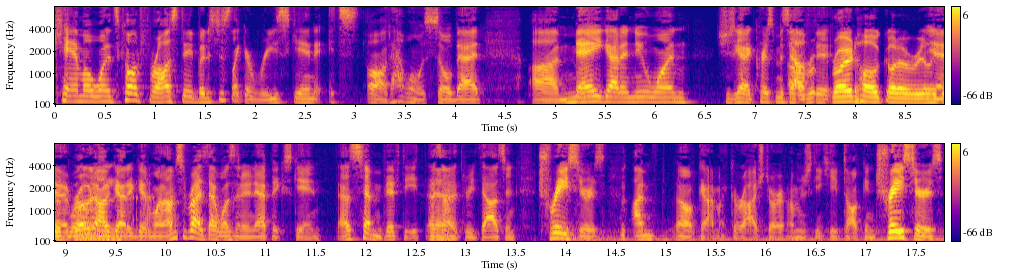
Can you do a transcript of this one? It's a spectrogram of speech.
camo one. It's called Frosted, but it's just like a reskin. It's oh that one was so bad. Uh, Mei got a new one. She's got a Christmas Uh, outfit. Roadhog got a really yeah, good one. Roadhog got a good one. I'm surprised that wasn't an epic skin. That was 750. That's Yeah. not a 3000. Tracers. I'm oh god, my garage door. I'm just gonna keep talking. Tracers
